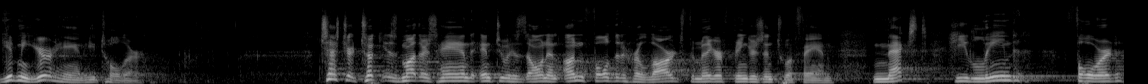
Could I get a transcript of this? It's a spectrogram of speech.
Give me your hand, he told her. Chester took his mother's hand into his own and unfolded her large, familiar fingers into a fan. Next, he leaned forward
